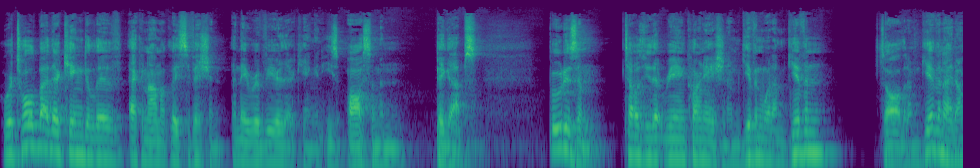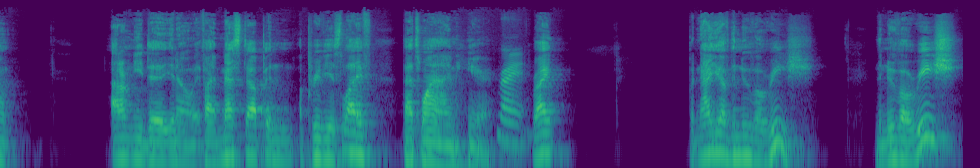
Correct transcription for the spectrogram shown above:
who are told by their king to live economically sufficient and they revere their king and he's awesome and big ups. Buddhism tells you that reincarnation, I'm given what I'm given. It's all that I'm given. I don't I don't need to, you know, if I messed up in a previous life, that's why I'm here Right. right? But now you have the nouveau riche. The nouveau riche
